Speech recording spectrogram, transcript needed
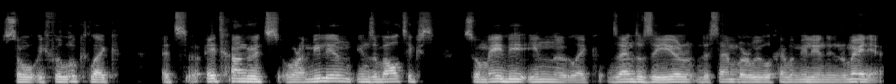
So if we look like it's 800 or a million in the Baltics, so maybe in uh, like the end of the year, December, we will have a million in Romania.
